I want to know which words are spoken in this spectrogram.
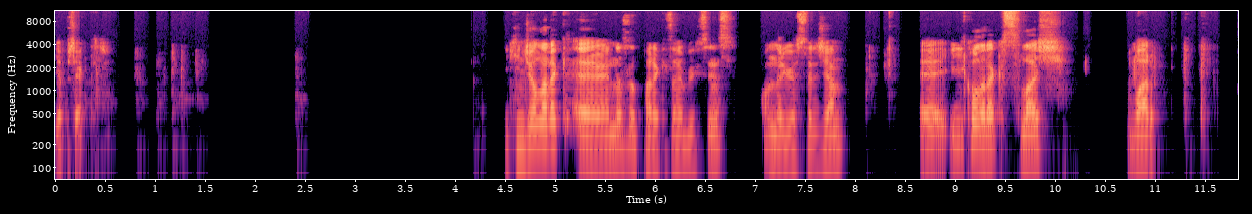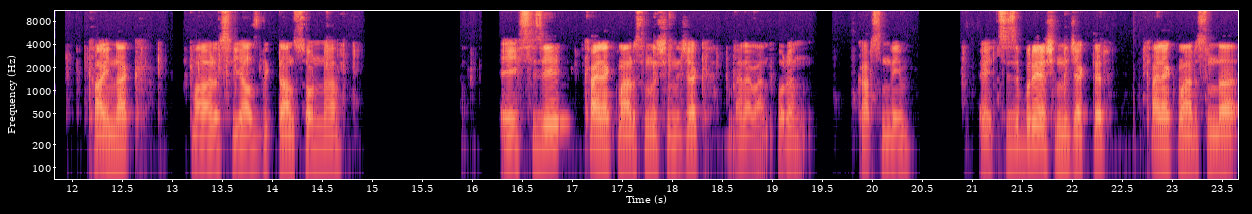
yapacaktır. İkinci olarak eee, nasıl para kazanabilirsiniz? Onları göstereceğim. Eee ilk olarak slash var kaynak mağarası yazdıktan sonra eee, sizi kaynak mağarasına ışınlayacak. Ben hemen oranın karşısındayım. Evet sizi buraya ışınlayacaktır. Kaynak mağarasında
